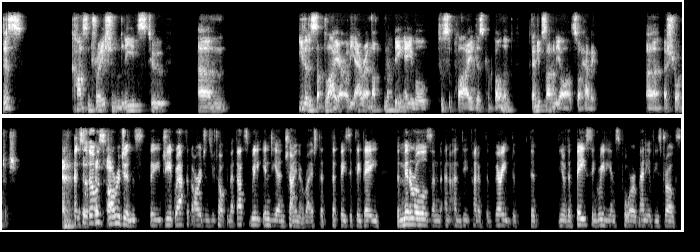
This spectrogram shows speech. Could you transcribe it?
this concentration leads to um, either the supplier or the area not, not being able to supply this component, then you suddenly are also having uh, a shortage. And, and so those uh, origins, the geographic origins you're talking about, that's really India and China, right? That that basically they the minerals and and, and the kind of the very the, the you know the base ingredients for many of these drugs.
